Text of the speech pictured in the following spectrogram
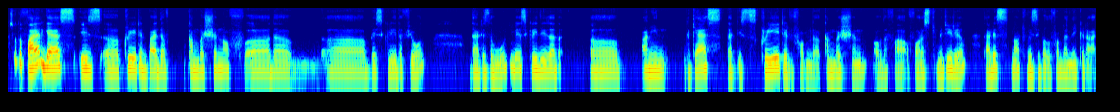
So the fire gas is uh, created by the combustion of uh, the uh, basically the fuel. That is the wood. Basically these are the uh, i mean the gas that is created from the combustion of the forest material that is not visible from the naked eye.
